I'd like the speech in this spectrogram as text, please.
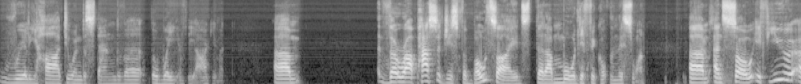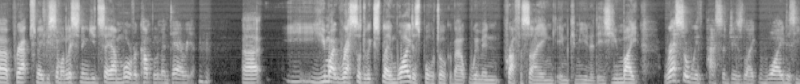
really hard to understand the the weight of the argument. Um, there are passages for both sides that are more difficult than this one. Um, and so, if you uh, perhaps maybe someone listening, you'd say I'm more of a complementarian. Uh, y- you might wrestle to explain why does Paul talk about women prophesying in communities. You might wrestle with passages like why does he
